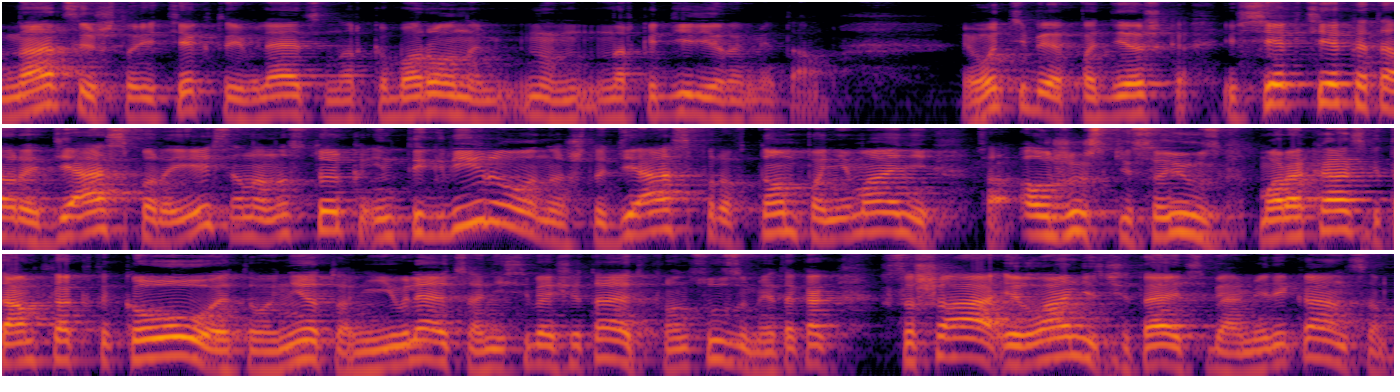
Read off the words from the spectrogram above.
нации, что и те, кто являются наркобаронами, ну, наркодилерами там. И вот тебе поддержка. И все те, которые диаспора есть, она настолько интегрирована, что диаспора в том понимании, Алжирский союз, марокканский, там как такового этого нету. Они являются, они себя считают французами. Это как в США ирландец считает себя американцем.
